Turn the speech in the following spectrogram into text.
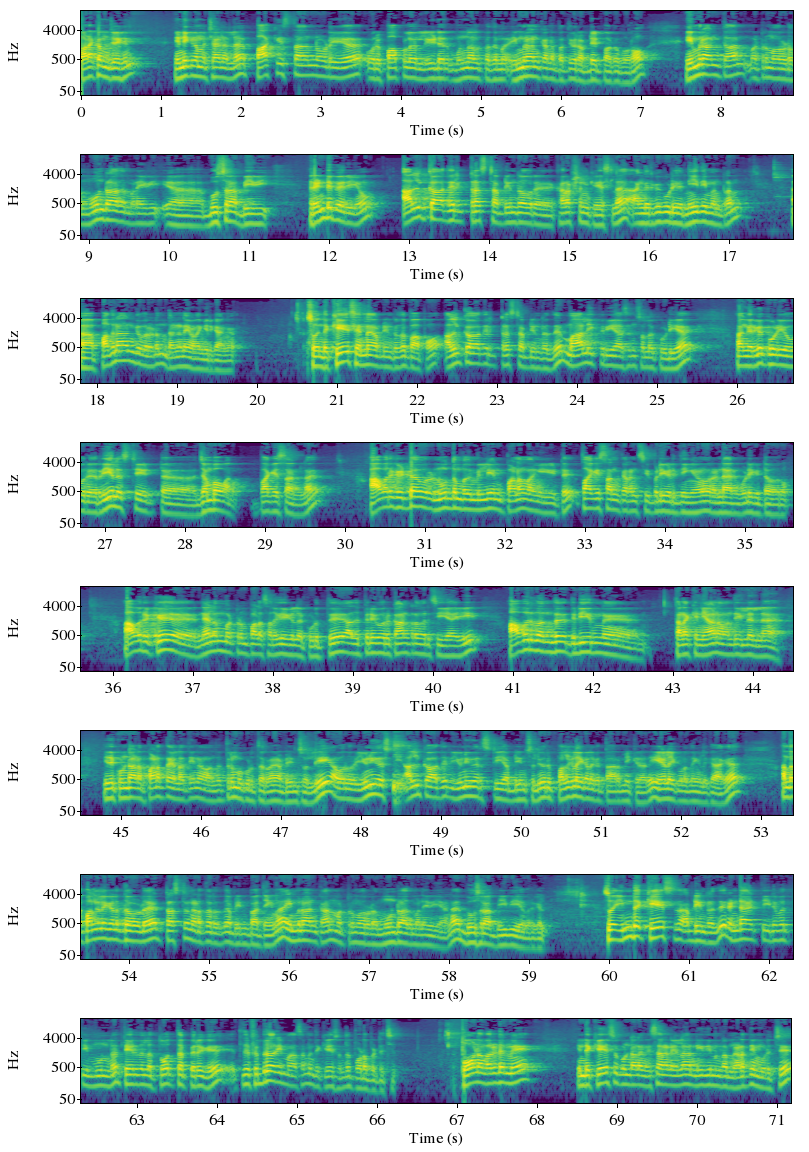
வணக்கம் ஜெயஹிந்த். இன்னைக்கு நம்ம சேனல்ல பாகிஸ்தானுடைய ஒரு பாப்புலர் லீடர் முன்னாள் பிரதமர் இம்ரான் கானை பத்தி ஒரு அப்டேட் பார்க்க போறோம். இம்ரான் கான் மற்றும் அவரோட மூன்றாவது மனைவி பூஸ்ரா பீவி ரெண்டு பேரையும் அல் காதிர் ட்ரஸ்ட் அப்படின்ற ஒரு கரப்ஷன் கேஸில் அங்கே இருக்கக்கூடிய நீதிமன்றம் பதினான்கு வருடம் தண்டனை வழங்கியிருக்காங்க. ஸோ இந்த கேஸ் என்ன அப்படின்றத பார்ப்போம். அல் காதிர் ட்ரஸ்ட் அப்படின்றது மாலிக் ரியாஸ்ன்னு சொல்லக்கூடிய அங்கே இருக்கக்கூடிய ஒரு ரியல் எஸ்டேட் ஜம்பவான் பாகிஸ்தானில். அவர்கிட்ட ஒரு நூற்றம்பது மில்லியன் பணம் வாங்கிக்கிட்டு பாகிஸ்தான் கரன்சி படி எடுத்தீங்கன்னா ஒரு ரெண்டாயிரம் கோடி கிட்ட வரும். அவருக்கு நிலம் மற்றும் பல சலுகைகளை கொடுத்து அது பிறகு ஒரு கான்ட்ரவர்சியாகி அவர் வந்து திடீர்னு தனக்கு ஞானம் வந்து இல்லை இல்லை இதுக்கு உண்டான பணத்தை எல்லாத்தையும் நான் வந்து திரும்ப கொடுத்துட்றேன் அப்படின்னு சொல்லி அவர் ஒரு யூனிவர்சிட்டி அல் காதிர் யூனிவர்சிட்டி அப்படின்னு சொல்லி ஒரு பல்கலைக்கழகத்தை ஆரம்பிக்கிறாரு ஏழை குழந்தைங்களுக்காக. அந்த பல்கலைக்கழகத்தோட ட்ரஸ்ட்டு நடத்துறது அப்படின்னு பார்த்தீங்கன்னா இம்ரான் கான் மற்றும் அவரோட மூன்றாவது மனைவியான பூஸ்ரா பிவி அவர்கள். ஸோ இந்த கேஸ் அப்படின்றது ரெண்டாயிரத்தி இருபத்தி மூணில் தேர்தலில் தோத்த பிறகு பிப்ரவரி மாதம் இந்த கேஸ் வந்து போடப்பட்டுச்சு. போன வருடமே இந்த கேஸுக்கு உண்டான விசாரணையெல்லாம் நீதிமன்றம் நடத்தி முடிச்சு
